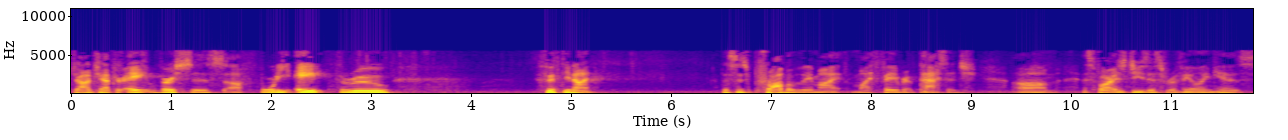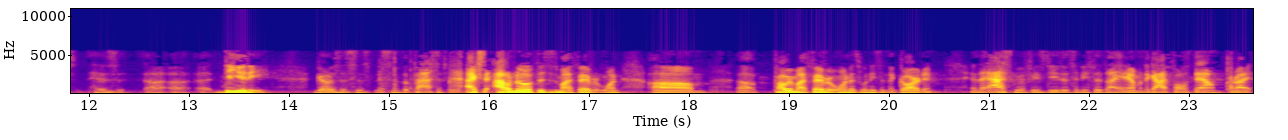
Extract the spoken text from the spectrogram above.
John chapter 8, verses uh, 48 through 59. This is probably my, my favorite passage um, as far as Jesus revealing his, his uh, uh, uh deity goes. This is this is the passage. Actually, I don't know if this is my favorite one. Um, uh, probably my favorite one is when he's in the garden and they ask him if he's Jesus, and he says, "I am," and the guy falls down, right?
